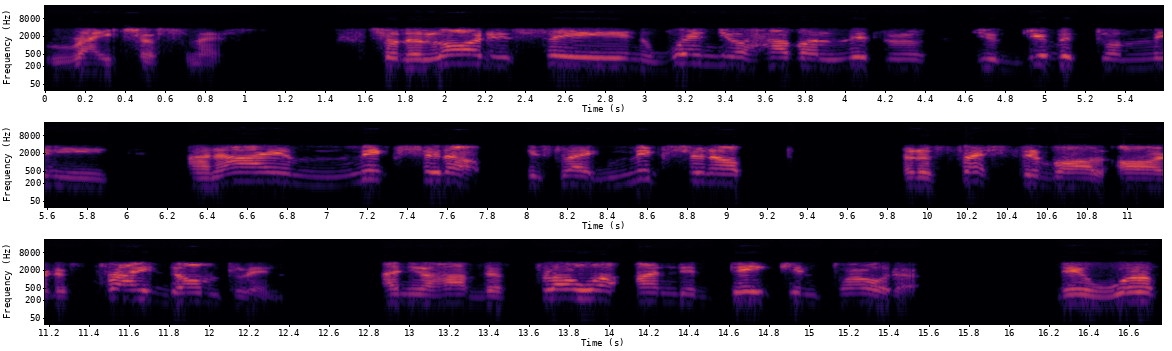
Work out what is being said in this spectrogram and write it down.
righteousness. So the Lord is saying, when you have a little, you give it to me, and I mix it up. It's like mixing up the festival or the fried dumpling, and you have the flour and the baking powder. They work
